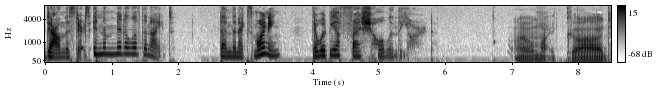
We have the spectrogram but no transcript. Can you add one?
down the stairs in the middle of the night. Then the next morning, there would be a fresh hole in the yard. oh my god.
